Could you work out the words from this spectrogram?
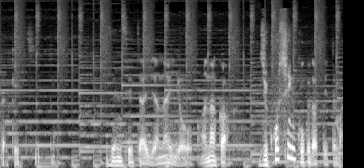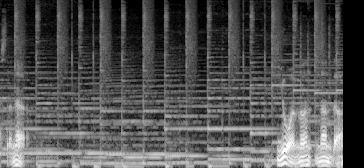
だケチ全世帯じゃないよ。あなんか自己申告だって言ってましたね。要はななんだ？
